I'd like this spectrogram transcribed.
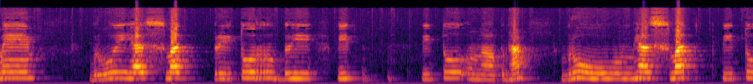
मे ब्रूह्यस्मत्प्रितुर्भि पितु पुनः ब्रूह्यस्मत्पितु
